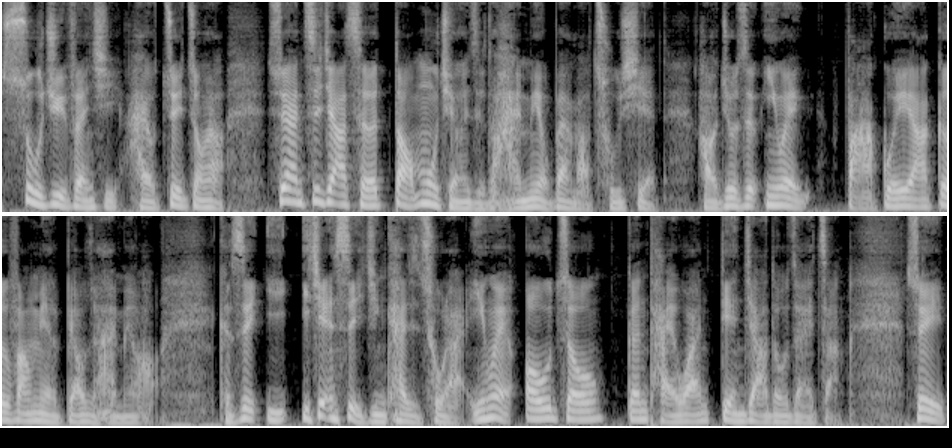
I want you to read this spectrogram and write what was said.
数据分析，还有最重要，虽然自驾车到目前为止都还没有办法出现，好，就是因为法规啊各方面的标准还没有好。可是，一一件事已经开始出来，因为欧洲跟台湾电价都在涨，所以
